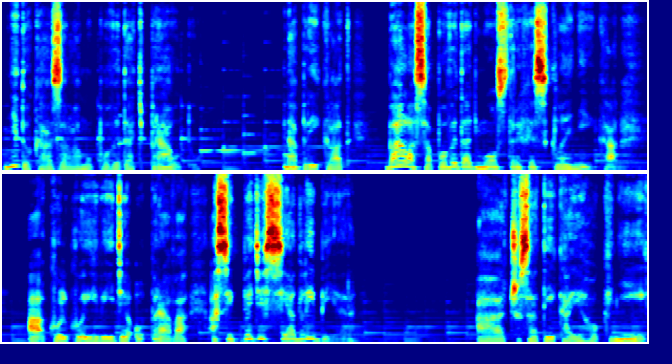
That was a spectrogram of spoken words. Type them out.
Nedokázala mu povedať pravdu. Napríklad bála sa povedať mu o streche skleníka – a koľko ich vyjde oprava? Asi 50 libier. A čo sa týka jeho kníh,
